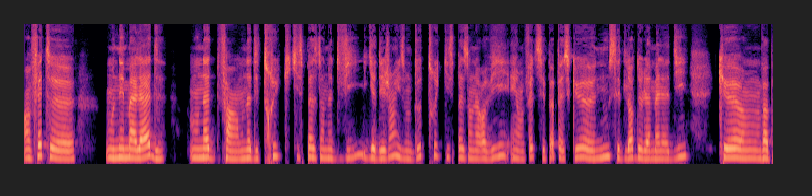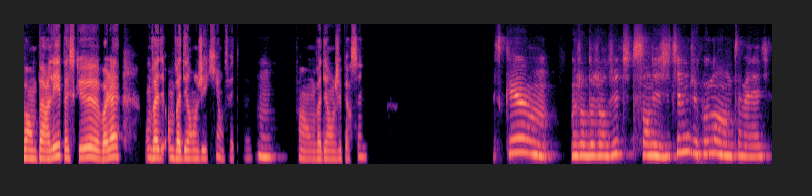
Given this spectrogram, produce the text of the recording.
En fait, euh, on est malade, on a, enfin, on a des trucs qui se passent dans notre vie. Il y a des gens, ils ont d'autres trucs qui se passent dans leur vie, et en fait, c'est pas parce que euh, nous, c'est de l'ordre de la maladie que euh, on va pas en parler, parce que voilà, on va, on va déranger qui en fait? Mmh. Enfin, on va déranger personne. Est-ce que au jour d'aujourd'hui, tu te sens légitime du coup dans ta maladie?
